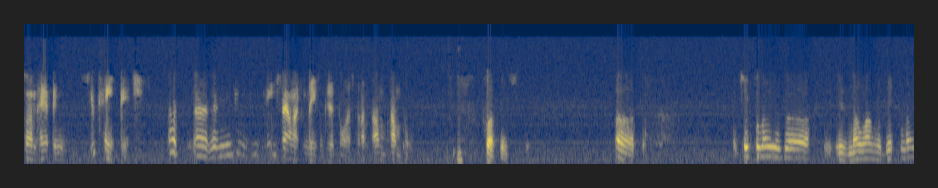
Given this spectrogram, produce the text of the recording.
something happens, you can't bitch. Uh, uh, you, you sound like you made some good points, but I'm, I'm humble. Fuck this. Uh, Chick Fil A is uh is no longer Dick Fil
